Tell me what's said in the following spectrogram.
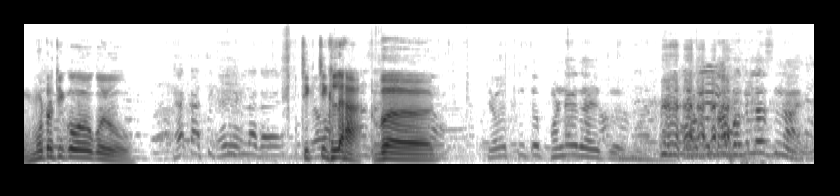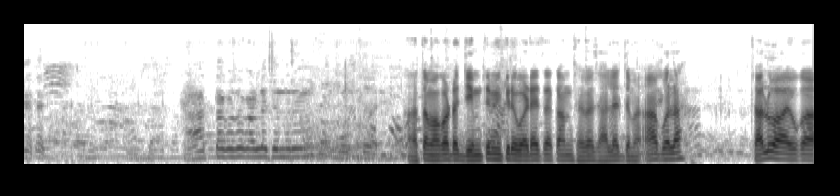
मोठं चिको कोयो चिक चिकला बघ. तेव्हा तू तर फंड्यात जायचं. बघलंच नाही. आता कसं काढलं चंद्र? आता मला वाटतं जेमतेम इकडे वड्याचं काम सगळं झालंच जमा. हा बोला. चालू आहे हो का?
